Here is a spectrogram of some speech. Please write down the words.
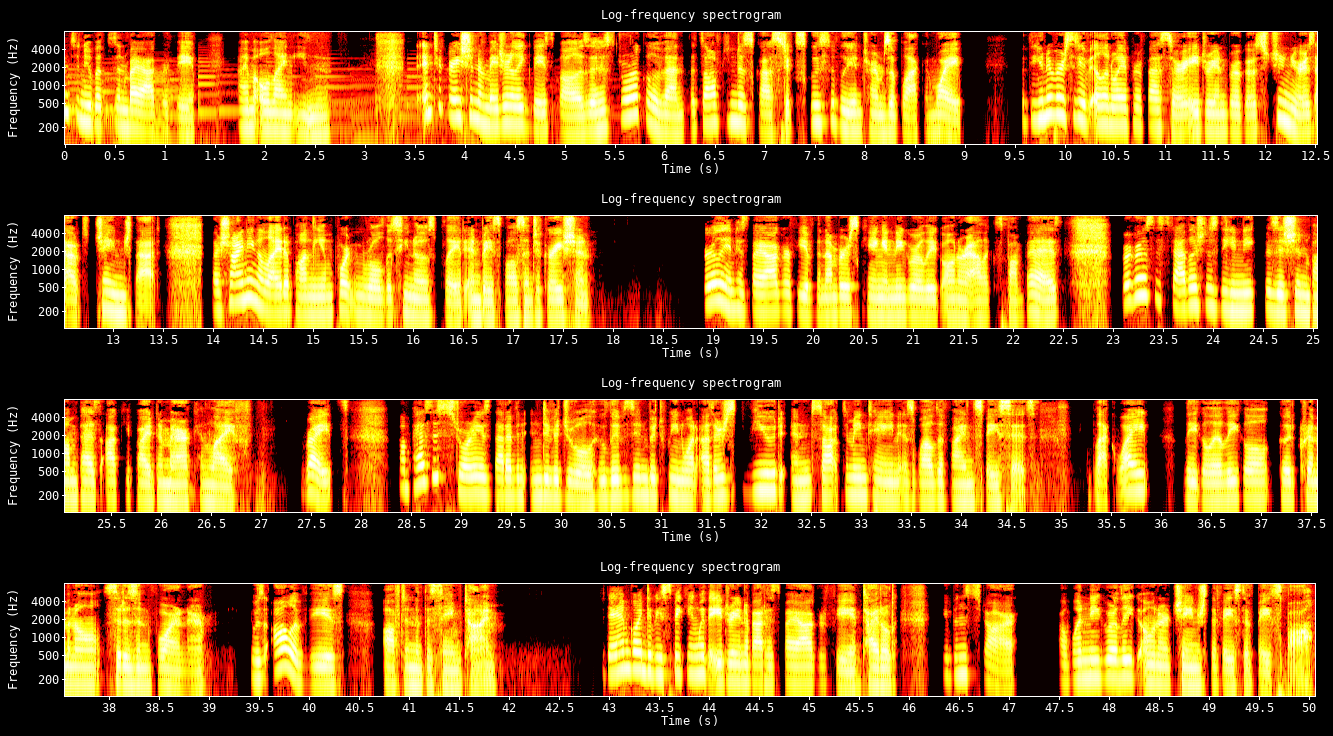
Welcome to New Books in Biography. I'm Oline Eaton. The integration of Major League Baseball is a historical event that's often discussed exclusively in terms of black and white. But the University of Illinois professor Adrian Burgos Jr. is out to change that by shining a light upon the important role Latinos played in baseball's integration. Early in his biography of the numbers king and Negro League owner Alex Pompez, Burgos establishes the unique position Pompez occupied in American life. Writes, Pompez's story is that of an individual who lives in between what others viewed and sought to maintain as well defined spaces black white, legal illegal, good criminal, citizen foreigner. It was all of these, often at the same time. Today I'm going to be speaking with Adrian about his biography entitled Cuban Star How One Negro League Owner Changed the Face of Baseball.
